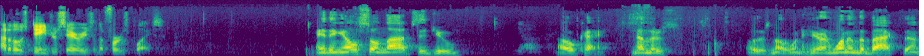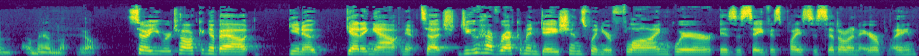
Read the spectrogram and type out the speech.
out of those dangerous areas in the first place. Anything else on that? Did you? Okay. And then there's, oh, there's another one here, and one in the back. Then Amanda. Yeah. So you were talking about, you know, getting out and such. Do you have recommendations when you're flying? Where is the safest place to sit on an airplane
